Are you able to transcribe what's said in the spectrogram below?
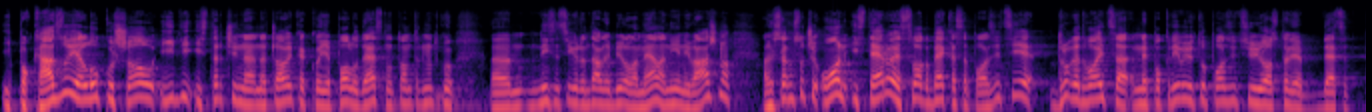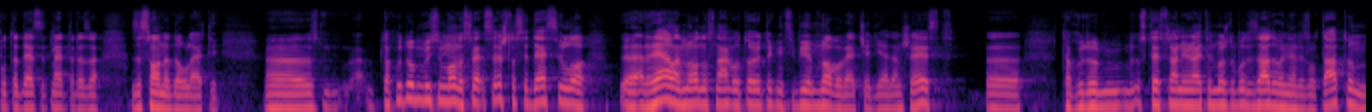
i pokazuje Luku Show, idi i strči na, na čoveka koji je polu desno u tom trenutku, um, nisam siguran da li je bilo Lamela, nije ni važno, ali u svakom slučaju on isteruje svog beka sa pozicije, druga dvojica ne pokrivaju tu poziciju i ostavlja 10 puta 10 metara za, za Sona da uleti. Uh, tako da, mislim, ono, sve, sve što se desilo, uh, realan odnos snaga u toj utakmici bio je mnogo veći od 1-6. Uh, Tako da, s te strane United može da bude zadovoljan rezultatom.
